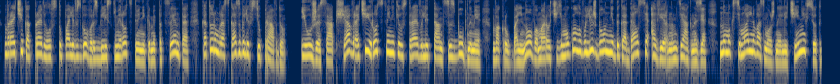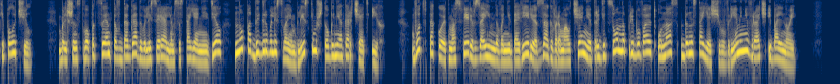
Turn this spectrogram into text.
Врачи, как правило, вступали в сговор с близкими родственниками пациента, которым рассказывали всю правду. И уже сообща, врачи и родственники устраивали танцы с бубнами вокруг больного, мороча ему голову, лишь бы он не догадался о верном диагнозе, но максимально возможное лечение все-таки получил. Большинство пациентов догадывались о реальном состоянии дел, но подыгрывали своим близким, чтобы не огорчать их. Вот в такой атмосфере взаимного недоверия, заговора молчания традиционно пребывают у нас до настоящего времени врач и больной.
